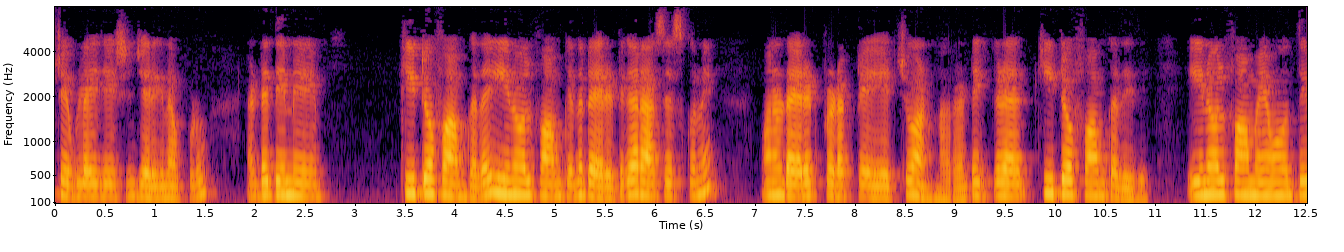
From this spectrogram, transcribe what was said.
స్టెబిలైజేషన్ జరిగినప్పుడు అంటే దీన్ని కీటో ఫామ్ కదా ఈనోల్ ఫామ్ కింద డైరెక్ట్గా రాసేసుకొని మనం డైరెక్ట్ ప్రొడక్ట్ వేయచ్చు అంటున్నారు. అంటే ఇక్కడ కీటో ఫామ్ కదా ఇది. ఈనోల్ ఫామ్ ఏమవుతుంది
